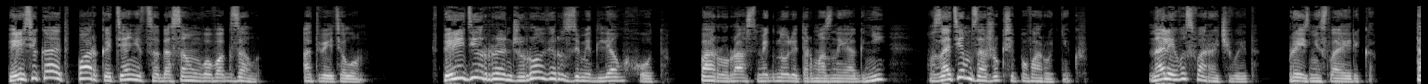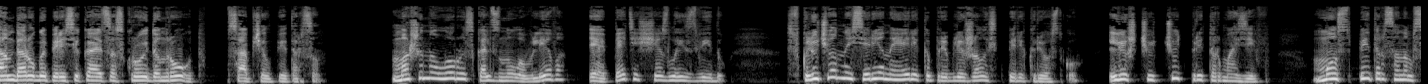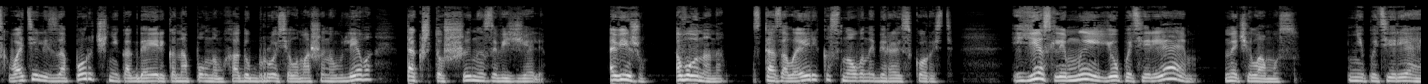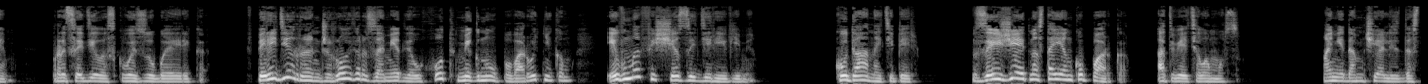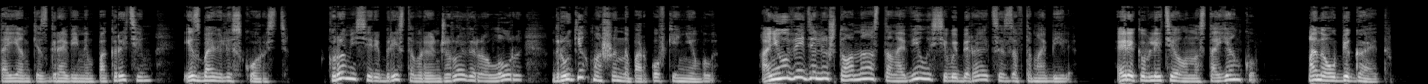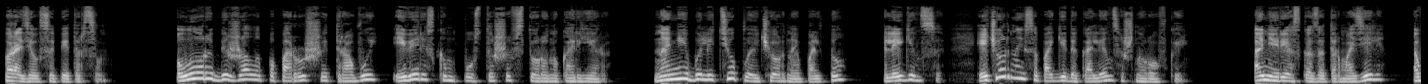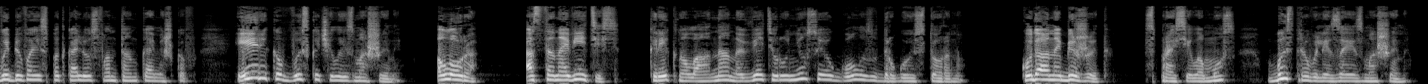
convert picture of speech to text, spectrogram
«Пересекает парк и тянется до самого вокзала», — ответил он. Впереди рейндж-ровер замедлял ход. Пару раз мигнули тормозные огни, затем зажегся поворотник. «Налево сворачивает», — произнесла Эрика. «Там дорога пересекается с Кройдон-Роуд», — сообщил Питерсон. Машина Лоры скользнула влево и опять исчезла из виду. С включенной сиреной Эрика приближалась к перекрестку лишь чуть-чуть притормозив. Мост с Питерсоном схватились за поручни, когда Эрика на полном ходу бросила машину влево, так что шины завизжали. «Вижу, вон она», — сказала Эрика, снова набирая скорость. «Если мы ее потеряем...» — начала Мосс. «Не потеряем», — процедила сквозь зубы Эрика. Впереди рейндж-ровер замедлил ход, мигнул поворотником и вновь исчез за деревьями. «Куда она теперь?» «Заезжает на стоянку парка», — ответила Мосс. Они домчались до стоянки с гравийным покрытием и сбавили скорость. Кроме серебристого рейндж-ровера Лоры, других машин на парковке не было. Они увидели, что она остановилась и выбирается из автомобиля. Эрика влетела на стоянку. «Она убегает», — поразился Питерсон. Лора бежала по поросшей травой и вереском пустоши в сторону карьера. На ней были теплое черное пальто, леггинсы и черные сапоги до колен со шнуровкой. Они резко затормозили, выбивая из-под колес фонтан камешков, Эрика выскочила из машины. «Лора, остановитесь!» — крикнула она, но ветер унес ее голос в другую сторону. «Куда она бежит?» — спросила Мосс, быстро вылезая из машины.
